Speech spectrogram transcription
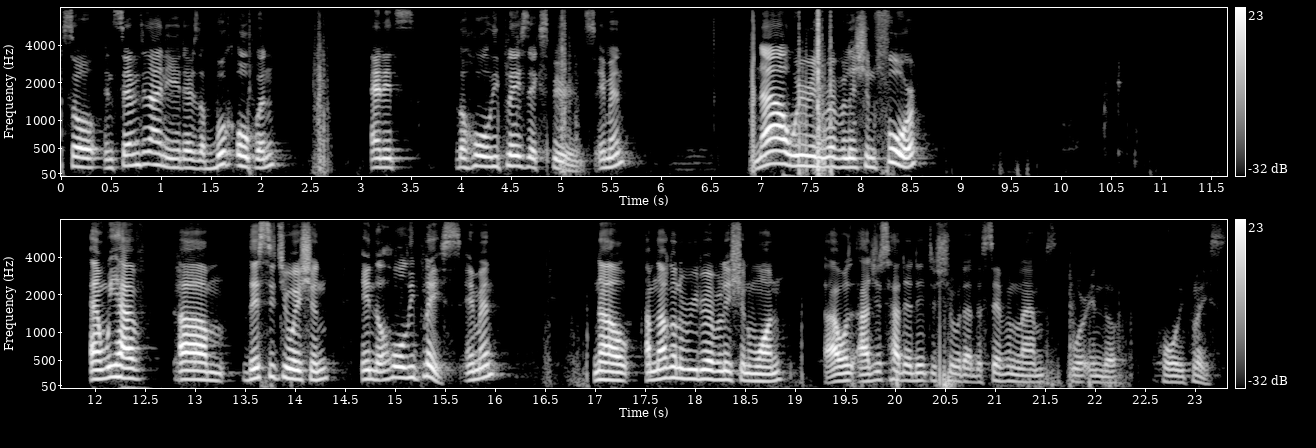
So in 1798, there's a book open, and it's the holy place experience. Amen? Now we're in Revelation 4, and we have um, this situation in the holy place. Amen? Now, I'm not going to read Revelation 1. I, was, I just had a day to show that the seven lamps were in the holy place.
